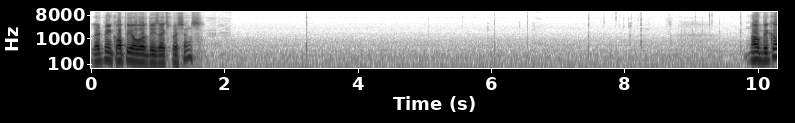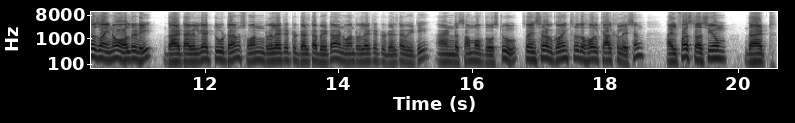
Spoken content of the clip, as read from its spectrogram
Let me copy over these expressions. Now, because I know already that I will get two terms one related to delta beta and one related to delta Vt and the sum of those two. So, instead of going through the whole calculation I will first assume that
